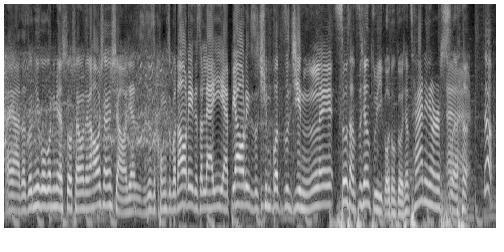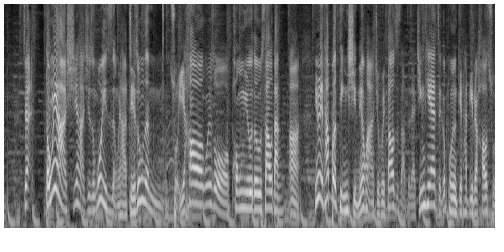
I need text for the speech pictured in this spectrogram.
哎呀，在周你哥哥里面说出来，我真的好想笑，简直是这是控制不到的，这是难以言表的，这是情不自禁的。手上只想做一个动作，想铲你的耳屎。哎 这这东一下西一下，其实我一直认为哈，这种人最好，我跟你说，朋友都少当啊，因为他不定性的话，就会导致啥子呢？今天这个朋友给他点点好处，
